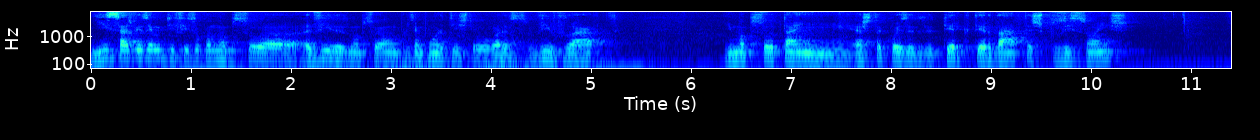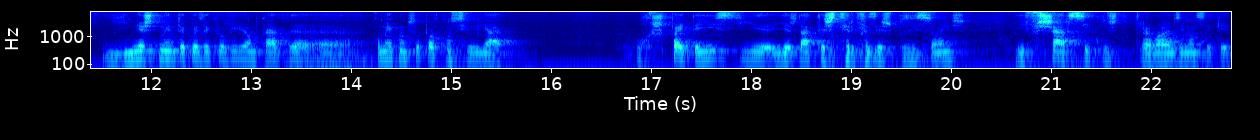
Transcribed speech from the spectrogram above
E isso às vezes é muito difícil quando uma pessoa, a vida de uma pessoa é, um, por exemplo, um artista. Eu agora vivo da arte e uma pessoa tem esta coisa de ter que ter datas, exposições. E neste momento a coisa que eu vivo é um bocado como é que uma pessoa pode conciliar o respeito a isso e, e as datas de ter que fazer exposições e fechar ciclos de trabalhos e não sei o quê.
